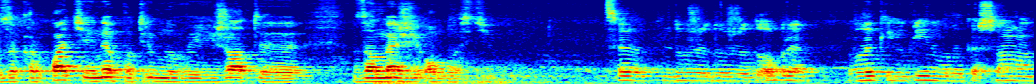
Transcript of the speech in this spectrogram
Закарпаття і не потрібно виїжджати за межі області. Це дуже-дуже добре. Великий уклін, велика шана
